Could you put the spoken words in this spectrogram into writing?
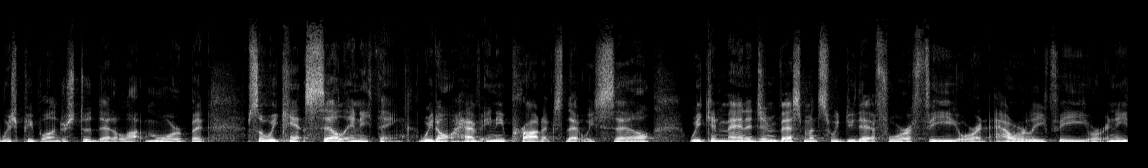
wish people understood that a lot more. But so we can't sell anything. We don't have any products that we sell. We can manage investments. We do that for a fee or an hourly fee or any,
